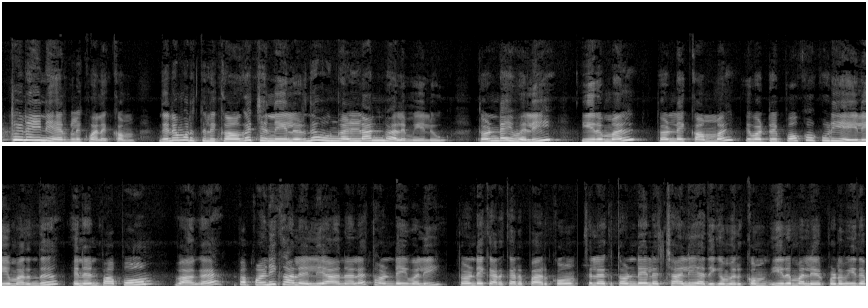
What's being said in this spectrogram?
நாட்டினை நேர்களுக்கு வணக்கம். தினமொரு துளிக்காக சென்னையிலிருந்து உங்கள் அன்பலமேலு தொண்டை வலி இருமல் தொண்டை கம்மல் இவற்றை போக்கக்கூடிய எளிய மருந்து என்னன்னு பார்ப்போம். வாங்க இப்ப பனிக்காலம் இல்லையா? அதனால தொண்டை வலி தொண்டை கரகரப்பா இருக்கும். சிலருக்கு தொண்டையில சளி அதிகம் இருக்கும் இருமல் ஏற்படும். இதை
